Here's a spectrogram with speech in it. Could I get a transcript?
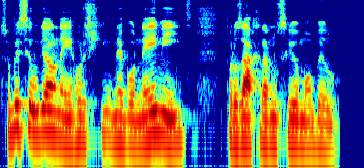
co by si udělal nejhorší nebo nejvíc pro záchranu svého mobilu?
